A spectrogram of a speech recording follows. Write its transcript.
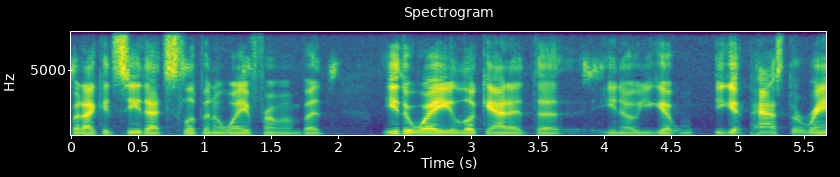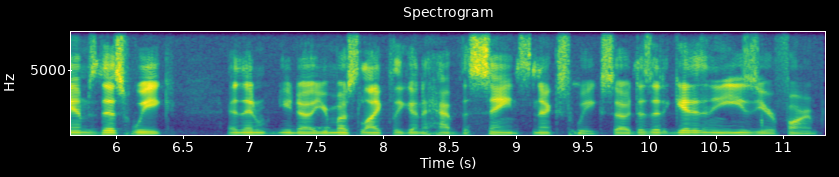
but I could see that slipping away from him. But either way you look at it, the you know you get you get past the Rams this week, and then you know you're most likely going to have the Saints next week. So does it get any easier, Pharmt?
